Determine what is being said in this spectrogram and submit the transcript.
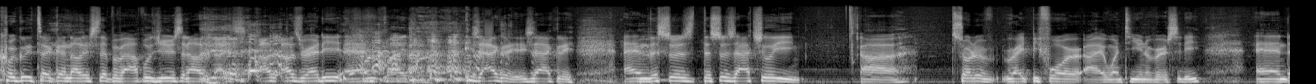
I quickly took another sip of apple juice, and I was I, was- I was, I was ready and exactly, exactly. And this was this was actually uh, sort of right before I went to university, and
